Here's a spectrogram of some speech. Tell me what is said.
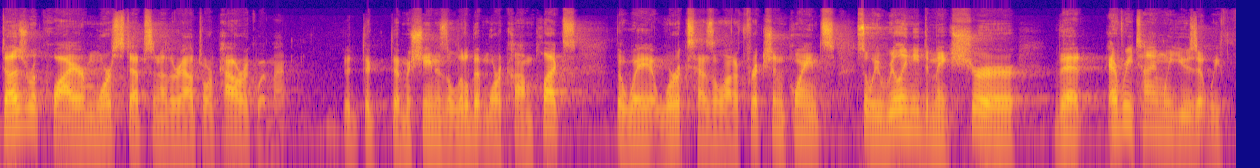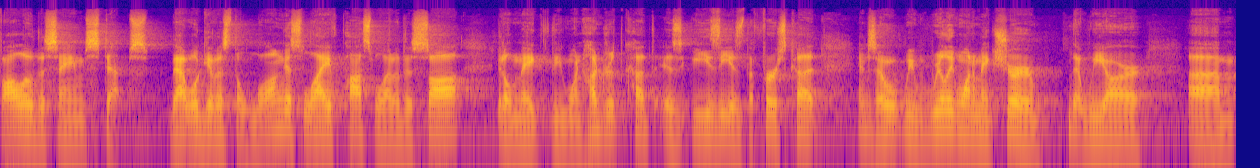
does require more steps than other outdoor power equipment. The, the, the machine is a little bit more complex, the way it works has a lot of friction points. So we really need to make sure that every time we use it, we follow the same steps. That will give us the longest life possible out of this saw. It'll make the 100th cut as easy as the first cut. And so we really wanna make sure that we are um,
